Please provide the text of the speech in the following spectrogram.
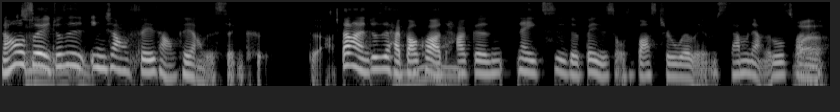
然后，所以就是。印象非常非常的深刻，对啊，当然就是还包括他。跟那一次的贝斯手是 Buster Williams，他们两个都穿了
